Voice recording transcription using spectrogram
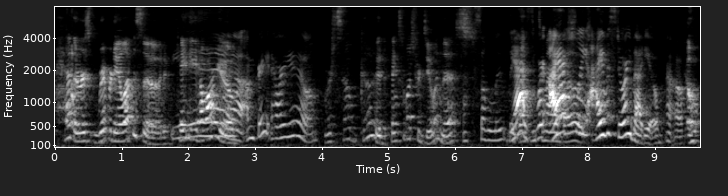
Heather's Riverdale episode? Katie, how are you? I'm great. How are you? We're so good. Thanks so much for doing this. Absolutely. Yes, we're, I my actually. I have a story about you. Uh-oh. Oh,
